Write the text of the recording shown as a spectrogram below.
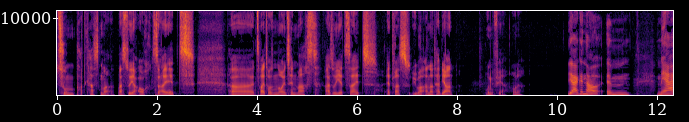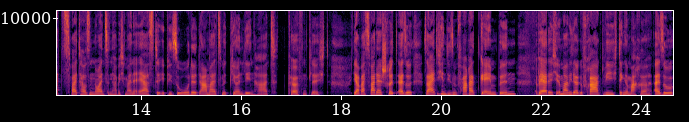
zum Podcasten war, was du ja auch seit äh, 2019 machst, also jetzt seit etwas über anderthalb Jahren ungefähr, oder? Ja, genau. Im März 2019 habe ich meine erste Episode damals mit Björn Lehnhardt veröffentlicht. Ja, was war der Schritt? Also seit ich in diesem Fahrradgame bin, werde ich immer wieder gefragt, wie ich Dinge mache. Also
